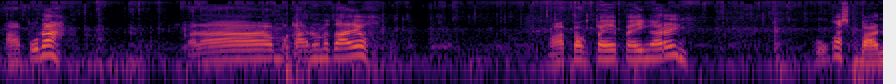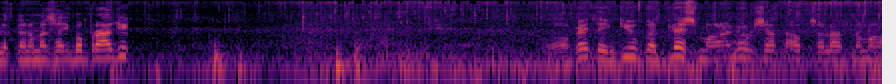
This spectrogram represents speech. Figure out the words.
Hapon na. Para makaano na tayo. Makapagpahinga rin. Bukas, banat na naman sa ibang project. Okay, thank you. God bless mga idol. Shout out sa lahat ng mga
